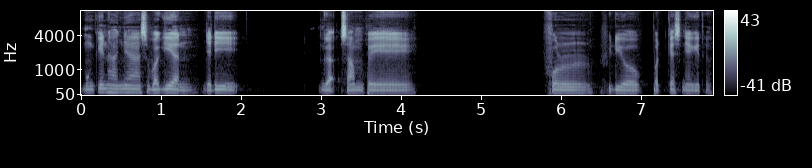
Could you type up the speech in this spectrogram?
mungkin hanya sebagian. Jadi nggak sampai full video podcastnya gitu.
